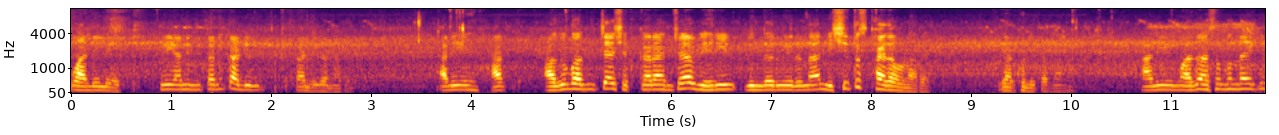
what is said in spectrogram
वाढलेले आहेत ते या निमित्ताने काढली काढली जाणार आहे. आणि हा आजूबाजूच्या शेतकऱ्यांच्या विहिरी विंदर विहिरींना निश्चितच फायदा होणार आहे. या खोलीकरणाला आणि माझं असं म्हणणं आहे की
